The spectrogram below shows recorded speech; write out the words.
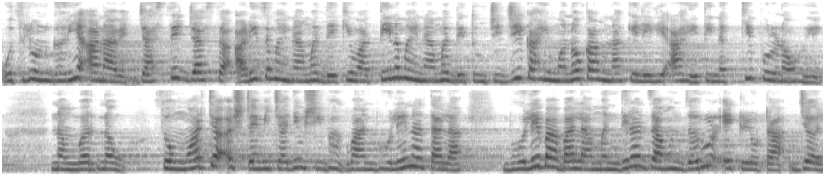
उचलून घरी आणावे. जास्तीत जास्त अडीच महिन्यामध्ये किंवा तीन महिन्यामध्ये तुमची जी काही मनोकामना केलेली आहे ती नक्की पूर्ण होईल. नंबर नऊ. सोमवारच्या अष्टमीच्या दिवशी भगवान भोलेनाथाला भोले बाबाला मंदिरात जाऊन जरूर एक लोटा जल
